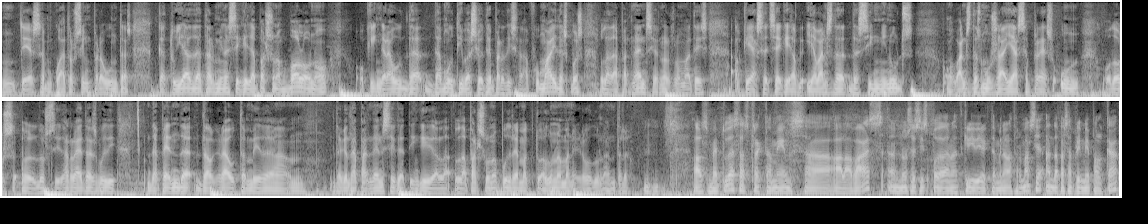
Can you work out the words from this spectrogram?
un test amb 4 o 5 preguntes que tu ja determines si aquella persona vol o no, o quin grau de, de motivació té per deixar de fumar, i després la dependència, no és el mateix el que ja s'aixequi i abans de, de 5 minuts o abans d'esmorzar ja s'ha pres un o dos, dos cigarretes, vull dir, depèn de, del grau també de, de dependència que tingui la, la persona podrem actuar d'una manera o d'una altra. Mhm. -huh. Els mètodes dels tractaments a, a l'abast, no sé si es poden adquirir directament a la farmàcia, han de passar primer pel CAP?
